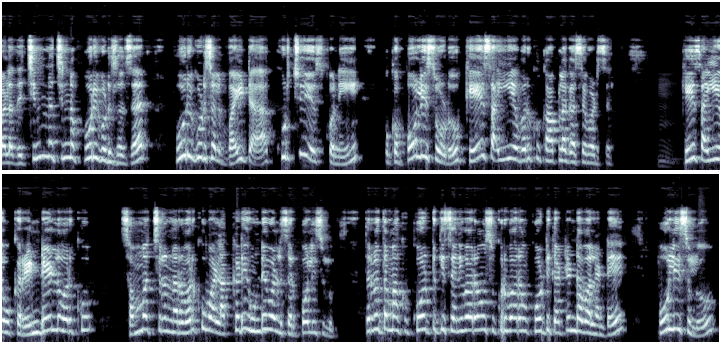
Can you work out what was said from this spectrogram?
వాళ్ళది చిన్న చిన్న పూరి గుడిసెలు సార్. పూరి గుడిసెలు బయట కుర్చీ వేసుకొని ఒక పోలీసోడు కేసు అయ్యే వరకు కాపలా కాసేవాడు సార్. కేసు అయ్యే ఒక రెండేళ్ళ వరకు సంవత్సరంన్నర వరకు వాళ్ళు అక్కడే ఉండేవాళ్ళు సార్ పోలీసులు. తర్వాత మాకు కోర్టుకి శనివారం శుక్రవారం కోర్టుకి అటెండ్ అవ్వాలంటే పోలీసులు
